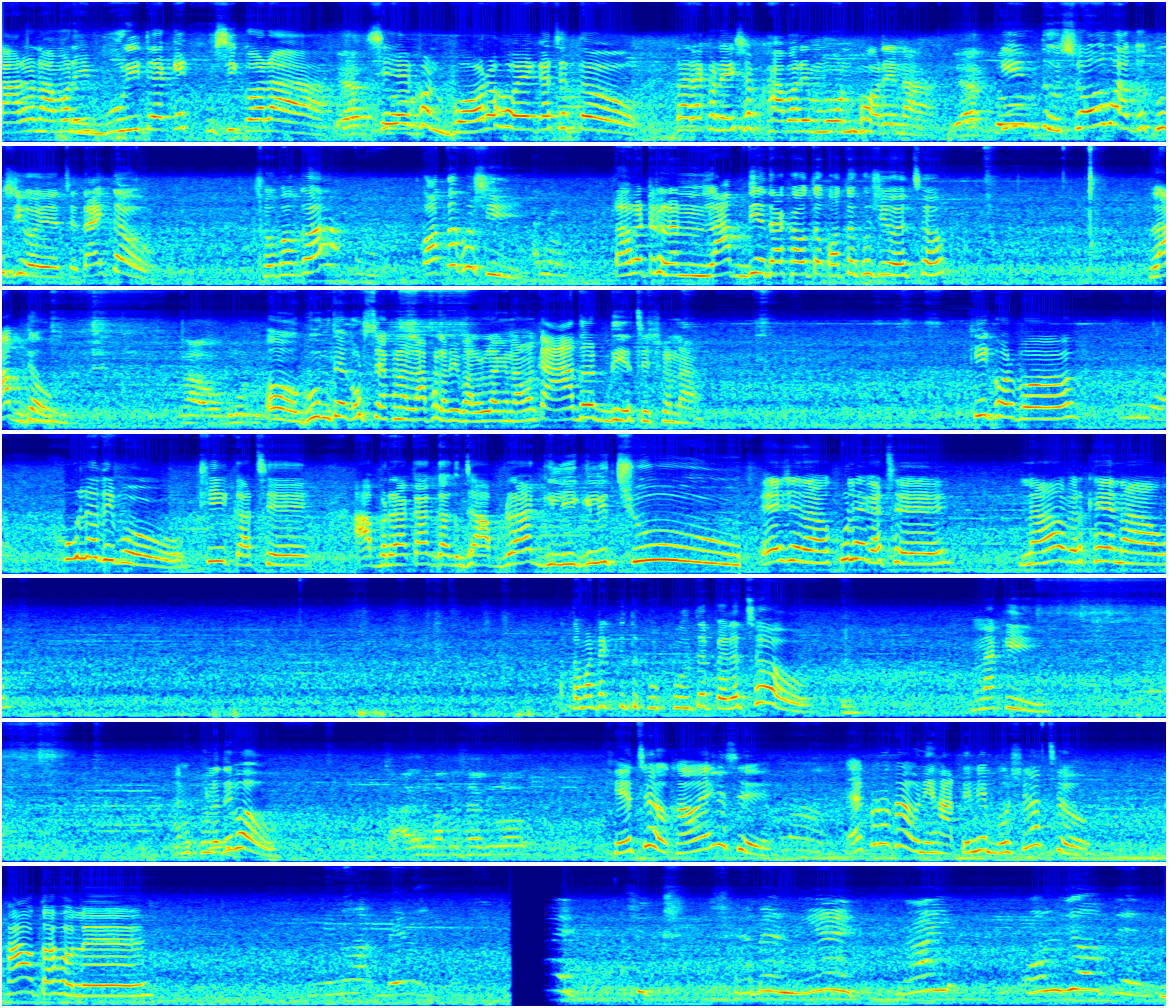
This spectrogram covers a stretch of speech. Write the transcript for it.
কারণ আমার এই বুড়িটাকে খুশি করা। সে এখন বড় হয়ে গেছে তো তার এখন এইসব খাবারে মন ভরে না। কিন্তু সৌভাগ্য খুশি হয়েছে তাই তো? সৌভাগ্য? কত খুশি? তাহলে একটা লাভ দিয়ে দেখাও তো কত খুশি হয়েছো। লাভ দাও। ও ঘুম থেকে উঠছে এখন লাফালাফি ভালো লাগে না। আমাকে আদর দিয়েছে সোনা। কি করব? খুলে দিব। ঠিক আছে। আবরাকা জাবরা গিলি গিলি ছু। এই যে নাও খুলে গেছে। নাও এবার খেয়ে নাও। তোমারটা কিন্তু খুলতে পেরেছ? নাকি? আমি খুলে দিব? খেয়েছো? খাওয়া হয়ে গেছে? এখনও খাওনি হাতে নিয়ে বসে আছো? খাও তাহলে।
